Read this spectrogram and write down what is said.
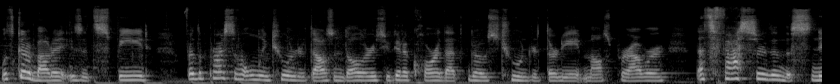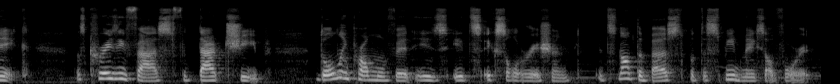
What's good about it is its speed. For the price of only $200,000, you get a car that goes 238 miles per hour. That's faster than the Snake. That's crazy fast for that cheap. The only problem with it is its acceleration. It's not the best, but the speed makes up for it.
